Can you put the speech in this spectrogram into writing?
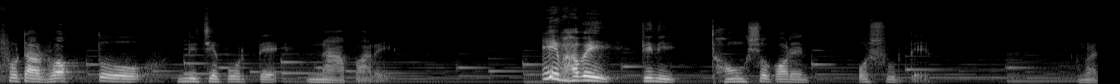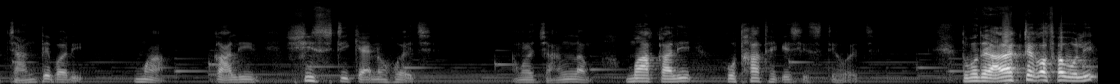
ফোঁটা রক্ত নিচে পড়তে না পারে। এভাবেই তিনি ধ্বংস করেন অসুরদের। আমরা জানতে পারি মা কালীর সৃষ্টি কেন হয়েছে। আমরা জানলাম মা কালী কোথা থেকে সৃষ্টি হয়েছে। তোমাদের আর একটা কথা বলি।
